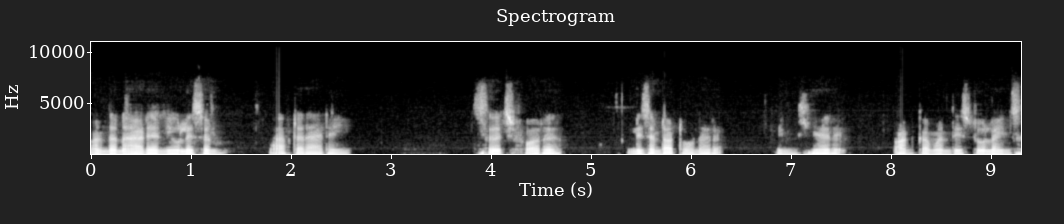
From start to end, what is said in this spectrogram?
and then add a new listen. After adding, search for a listen.owner. In here, uncomment these two lines.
